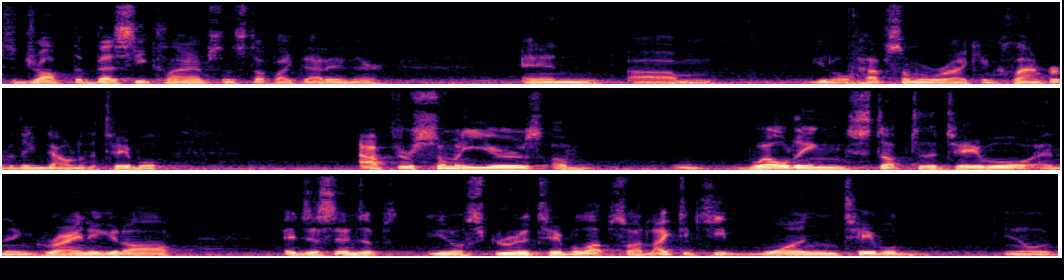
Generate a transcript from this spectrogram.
to drop the Bessey clamps and stuff like that in there. And, um, you know, have somewhere where I can clamp everything down to the table. After so many years of welding stuff to the table and then grinding it off, it just ends up, you know, screwing a table up. So I'd like to keep one table, you know,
